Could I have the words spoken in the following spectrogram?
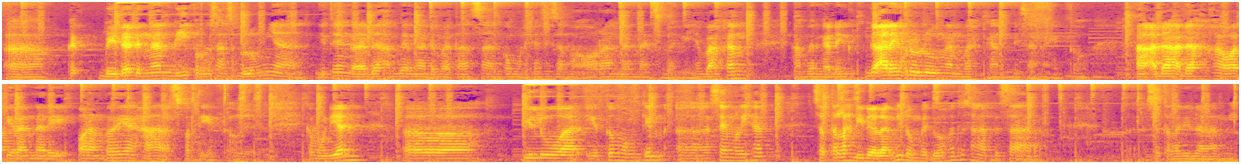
Eh, ke- beda dengan di perusahaan sebelumnya gitu ya nggak ada hampir nggak ada batasan komunikasi sama orang dan lain sebagainya. Bahkan hampir nggak ada yang nggak ada yang perundungan bahkan di sana itu. Ah, ada ada kekhawatiran dari orang tua ya hal, seperti itu. Iya. kemudian eh, di luar itu mungkin eh, saya melihat setelah didalami dompet duafa itu sangat besar. Setelah didalami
